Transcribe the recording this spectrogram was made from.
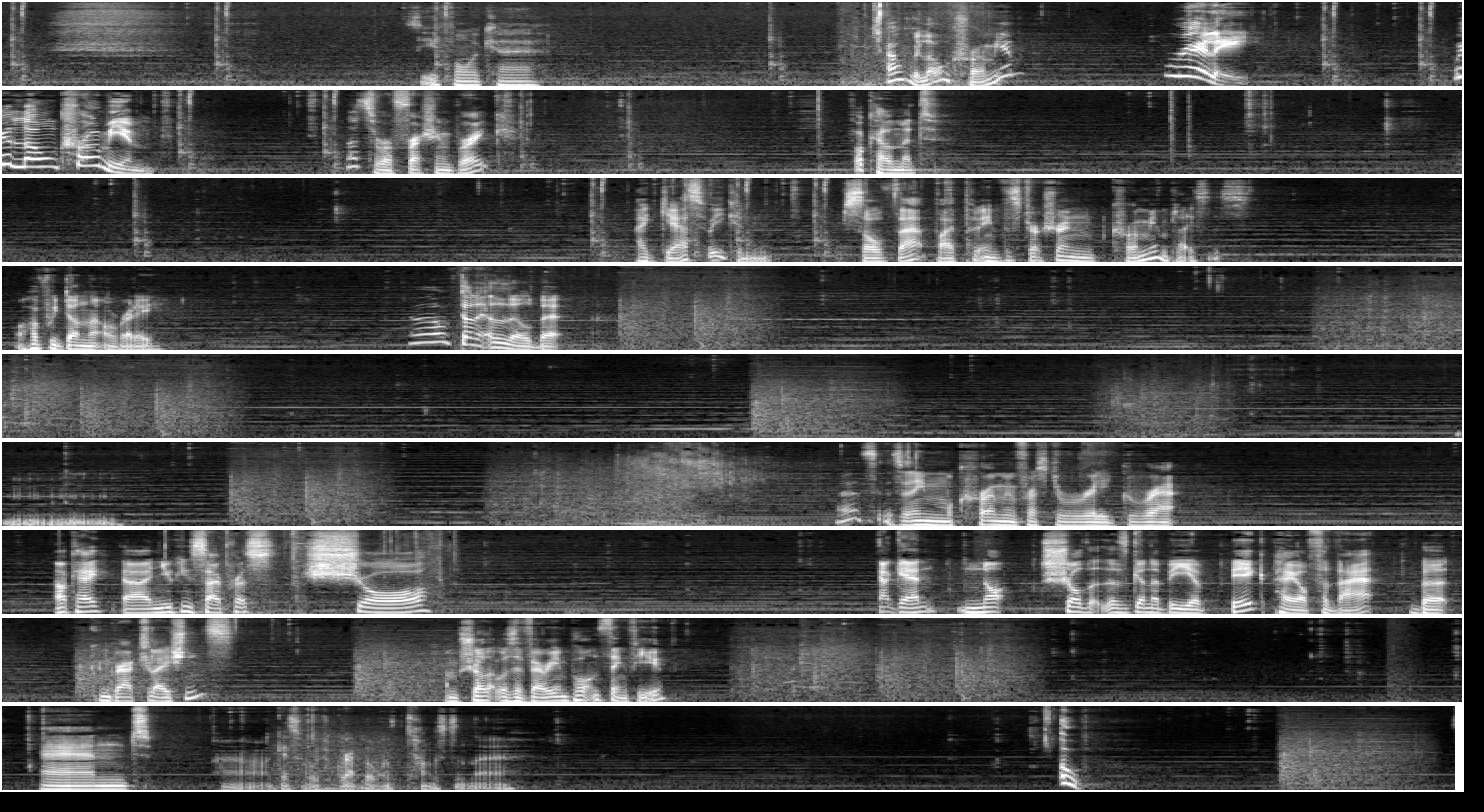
See if I care. Oh, we're low on chromium? Really? We're low on chromium. That's a refreshing break. Fuck helmet. I guess we can solve that by putting infrastructure in chromium places. Or have we done that already? Oh, we've done it a little bit. Is there any more chromium for us to really grab? Okay, uh, nuking Cyprus. Sure. Again, not sure that there's going to be a big payoff for that, but congratulations. I'm sure that was a very important thing for you. And uh, I guess I'll grab the one with tungsten there.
